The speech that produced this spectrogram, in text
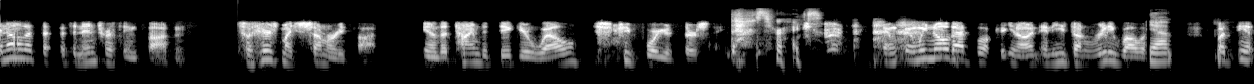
You know that that's an interesting thought. And so here's my summary thought. You know, the time to dig your well is before you're thirsty. That's right. and, and, we know that book. You know, and, and he's done really well with. Yeah. It. But you know,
